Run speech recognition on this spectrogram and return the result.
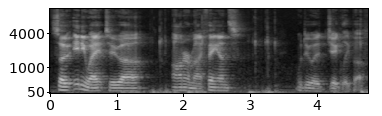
So anyway, to uh, honor my fans, we'll do a jiggly Jigglypuff.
